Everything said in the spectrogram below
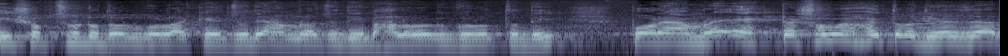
এই সব ছোট দলগুলোকে যদি আমরা যদি ভালোভাবে গুরুত্ব দিই পরে আমরা একটা সময় হয়তো দুই হাজার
